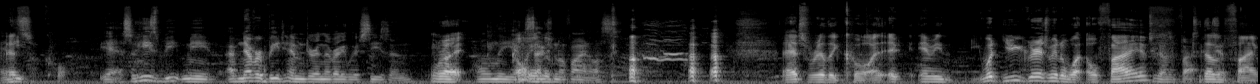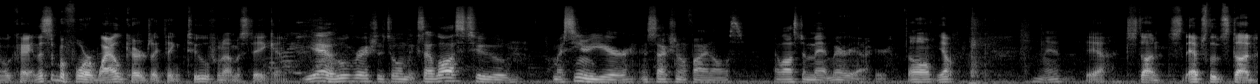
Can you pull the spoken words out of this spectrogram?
And That's he- so cool. Yeah, so he's beat me. I've never beat him during the regular season, Right. only in Only in the- sectional finals. That's really cool. I, I- mean, what you graduated what? 05? 2005, 2005. Okay. And this is before wild cards, I think, too, if I'm not mistaken. Yeah, Hoover actually told me because I lost to my senior year in sectional finals. I lost to Matt Mariacker. Oh, yep. Yeah, Yeah, stud, absolute stud.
